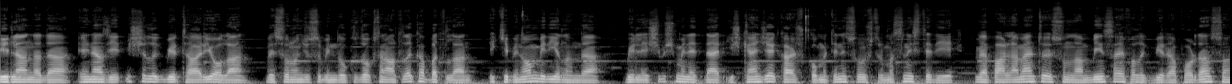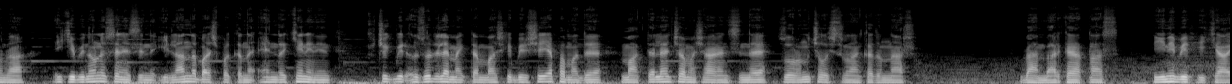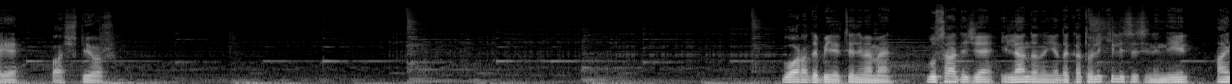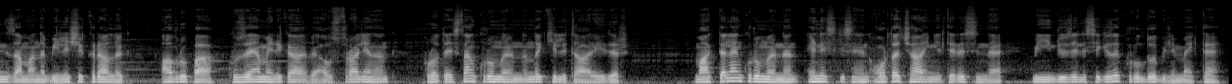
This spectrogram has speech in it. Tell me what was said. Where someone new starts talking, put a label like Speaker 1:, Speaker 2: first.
Speaker 1: İrlanda'da en az 70 yıllık bir tarihi olan ve sonuncusu 1996'da kapatılan 2011 yılında Birleşmiş Milletler İşkenceye Karşı Komitenin soruşturmasını istediği ve parlamentoya sunulan 1000 sayfalık bir rapordan sonra 2013 senesinde İrlanda Başbakanı Enda Kenny'nin küçük bir özür dilemekten başka bir şey yapamadığı Magdalen çamaşırhanesinde zorunlu çalıştırılan kadınlar. Ben Berkay Atlas. Yeni bir hikaye başlıyor. Bu arada belirtelim hemen. Bu sadece İrlanda'nın ya da Katolik Kilisesi'nin değil, aynı zamanda Birleşik Krallık, Avrupa, Kuzey Amerika ve Avustralya'nın protestan kurumlarının da kirli tarihidir. Magdalen kurumlarının en eskisinin Orta Çağ İngiltere'sinde 1758'de kurulduğu bilinmekte.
